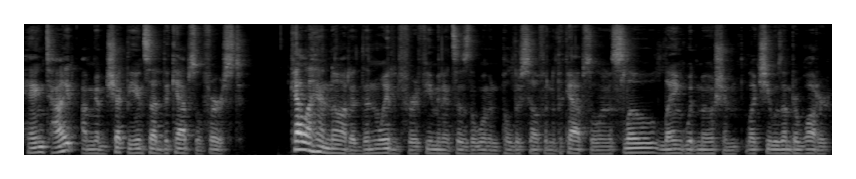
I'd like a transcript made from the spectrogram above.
hang tight, I'm gonna check the inside of the capsule first. Callahan nodded, then waited for a few minutes as the woman pulled herself into the capsule in a slow, languid motion, like she was underwater.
